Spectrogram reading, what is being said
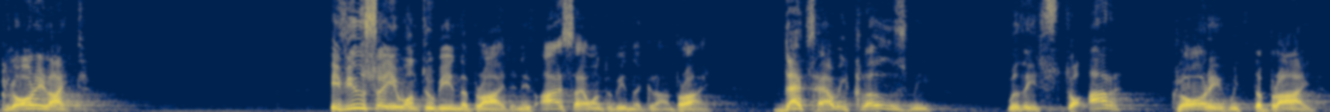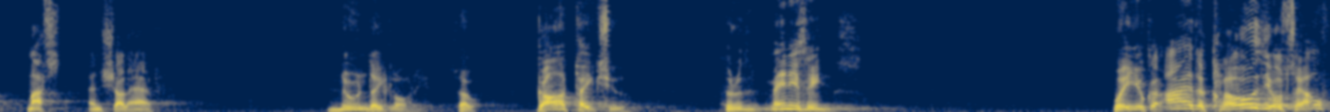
glory light. If you say you want to be in the bride, and if I say I want to be in the bride, that's how he clothes me with the tsoar glory which the bride must and shall have. Noonday glory. So, God takes you through many things where you can either clothe yourself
